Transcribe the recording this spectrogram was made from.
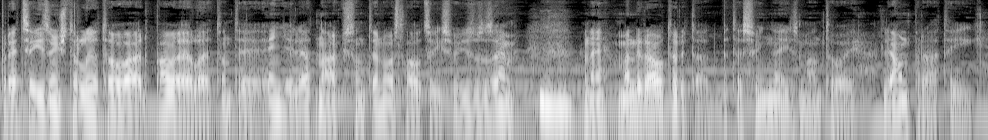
Precīzi viņš tur lieto vārdu pavēlēt, un tie eņģeļi atnāks un te noslaucīs visu zemi. Mm -hmm. ne, man ir autoritāte, bet es viņu neizmantoju ļaunprātīgi,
